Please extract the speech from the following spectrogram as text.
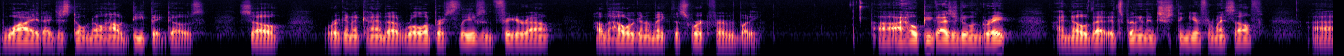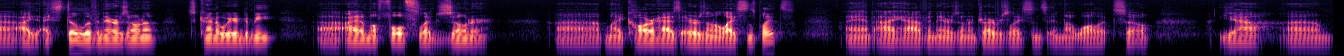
wide. I just don't know how deep it goes. So we're going to kind of roll up our sleeves and figure out how the hell we're going to make this work for everybody. Uh, I hope you guys are doing great. I know that it's been an interesting year for myself. Uh, I, I, still live in Arizona. It's kind of weird to me. Uh, I am a full fledged zoner. Uh, my car has Arizona license plates, and I have an Arizona driver's license in my wallet. So, yeah, um,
